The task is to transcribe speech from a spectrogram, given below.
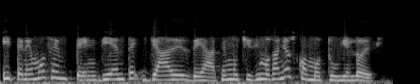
y tenemos en pendiente ya desde hace muchísimos años, como tú bien lo decías.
